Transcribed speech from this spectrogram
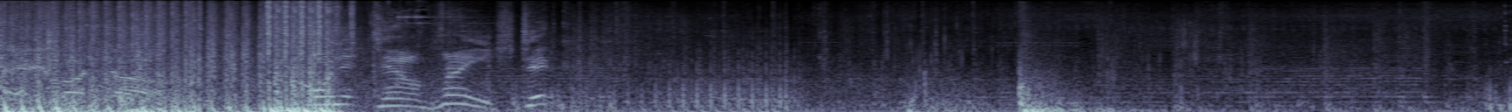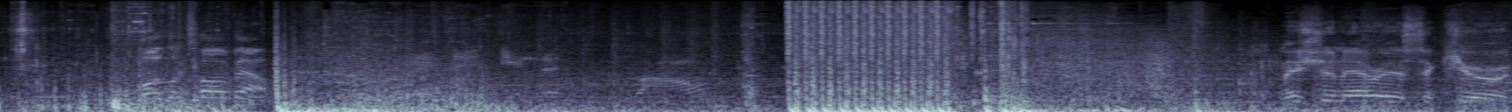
A locked down. On it down range, Dick. Molotov out. Mission area secured.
